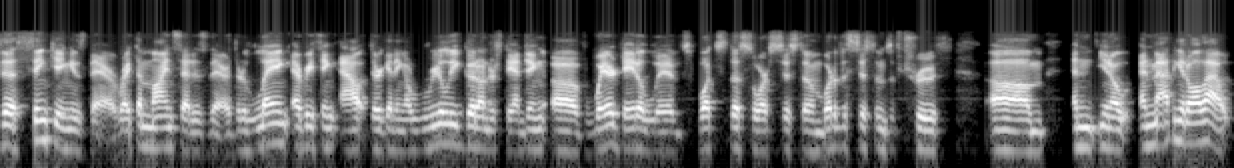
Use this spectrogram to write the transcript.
the thinking is there, right? The mindset is there. They're laying everything out. They're getting a really good understanding of where data lives, what's the source system, what are the systems of truth, um, and you know, and mapping it all out.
